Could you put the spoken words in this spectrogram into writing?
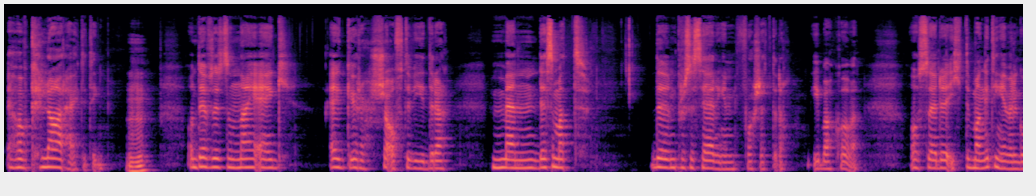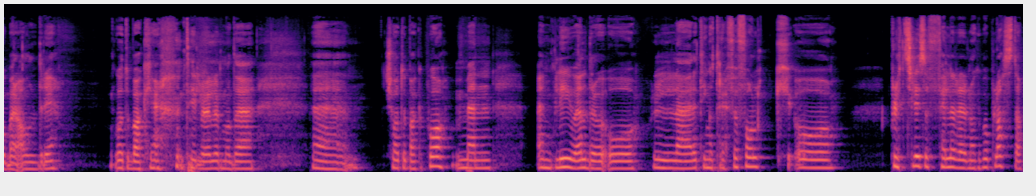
Jeg har klarhet i ting. Og det er sånn Nei, jeg, jeg rusher ofte videre, men det er som at den prosesseringen fortsetter, da, i bakhodet. Og så er det ikke mange ting jeg velger å bare aldri gå tilbake til, eller på en måte eh, se tilbake på. Men en blir jo eldre og lærer ting å treffe folk, og plutselig så feller det noe på plass, da.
